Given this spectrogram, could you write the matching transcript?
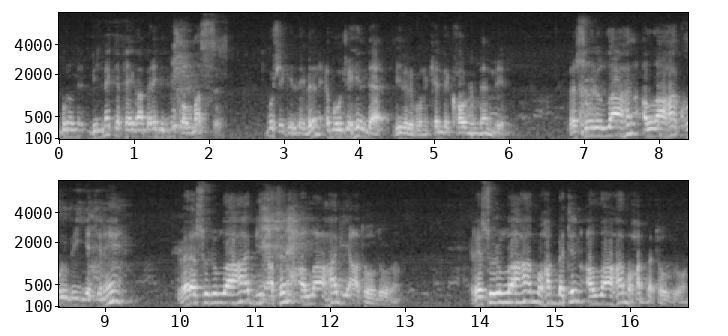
Bunu bilmekle peygambere bilmiş olmazsın. Bu şekilde bilin. Ebu Cehil de bilir bunu, kendi kavmindendir. Resulullah'ın Allah'a kurbiyetini ve Resulullah'a biatın Allah'a biat olduğunu, Resulullah'a muhabbetin Allah'a muhabbet olduğunu,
